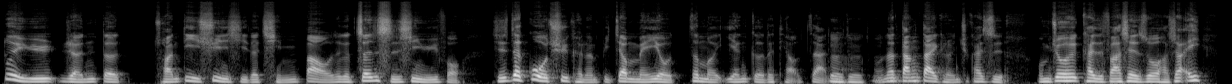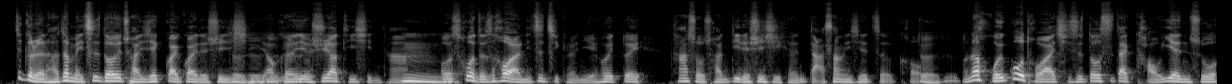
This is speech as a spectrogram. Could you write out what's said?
对于人的传递讯息的情报，这个真实性与否，其实在过去可能比较没有这么严格的挑战。对对，对，对，那当代可能就开始，我们就会开始发现说，好像哎，这个人好像每次都会传一些怪怪的讯息，然后可能有需要提醒他，嗯，或或者是后来你自己可能也会对他所传递的讯息可能打上一些折扣。对对，对，那回过头来，其实都是在考验说。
